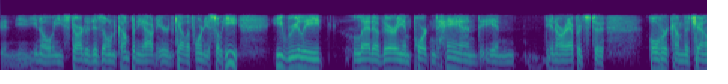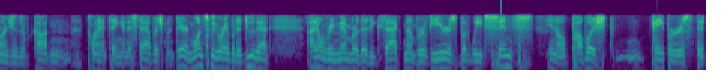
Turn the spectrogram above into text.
you know he started his own company out here in California. So he he really led a very important hand in in our efforts to overcome the challenges of cotton planting and establishment there. And once we were able to do that, I don't remember the exact number of years, but we've since, you know, published papers that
